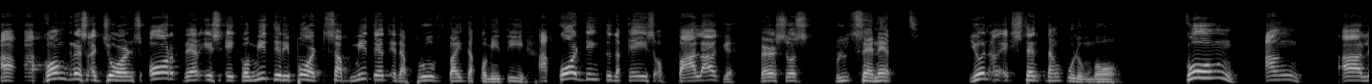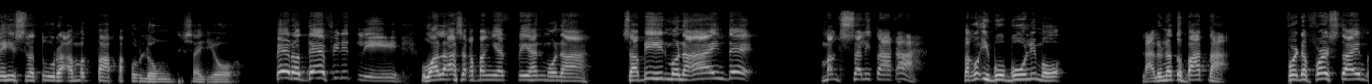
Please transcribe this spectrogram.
uh, Congress adjourns or there is a committee report submitted and approved by the committee according to the case of Balag versus Senate. Yun ang extent ng kulong mo. Kung ang ah, lehislatura ang magpapakulong sa iyo. Pero definitely, wala sa kapangyarihan mo na sabihin mo na, ah, hindi, magsalita ka. Bago ibubuli mo, lalo na to bata, for the first time,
